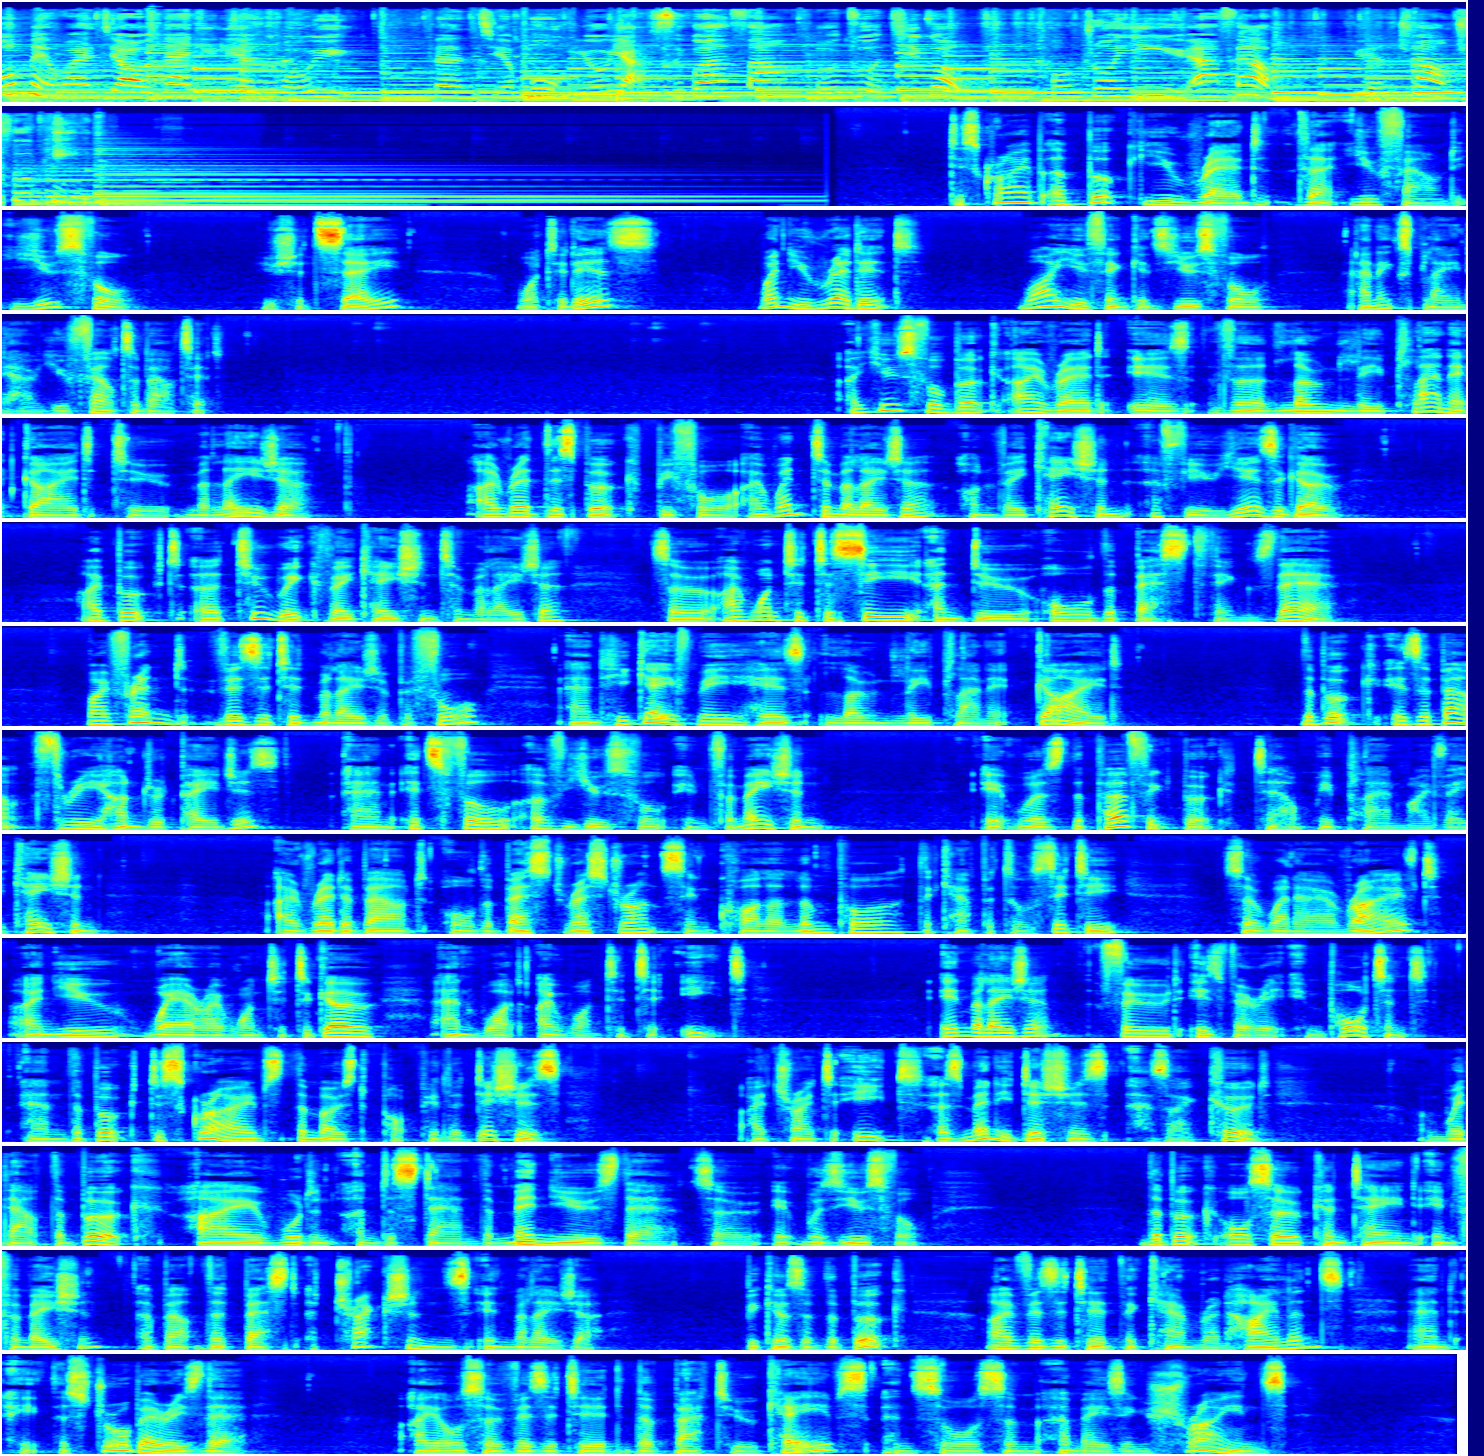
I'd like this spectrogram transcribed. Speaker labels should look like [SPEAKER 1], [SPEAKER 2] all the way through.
[SPEAKER 1] 欧美外教带你练口语。本节目由雅思官方合作机构同桌英语 FM 原创出品。
[SPEAKER 2] Describe a book you read that you found useful. You should say what it is, when you read it, why you think it's useful, and explain how you felt about it. A useful book I read is The Lonely Planet Guide to Malaysia. I read this book before I went to Malaysia on vacation a few years ago. I booked a two week vacation to Malaysia, so I wanted to see and do all the best things there. My friend visited Malaysia before, and he gave me his Lonely Planet guide. The book is about 300 pages, and it's full of useful information. It was the perfect book to help me plan my vacation. I read about all the best restaurants in Kuala Lumpur, the capital city, so when I arrived, I knew where I wanted to go and what I wanted to eat. In Malaysia, food is very important, and the book describes the most popular dishes. I tried to eat as many dishes as I could. Without the book, I wouldn't understand the menus there, so it was useful. The book also contained information about the best attractions in Malaysia. Because of the book, I visited the Cameron Highlands and ate the strawberries there. I also visited the Batu Caves and saw some amazing shrines.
